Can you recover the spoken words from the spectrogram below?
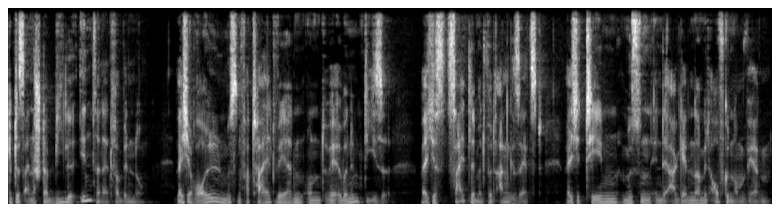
Gibt es eine stabile Internetverbindung? Welche Rollen müssen verteilt werden und wer übernimmt diese? Welches Zeitlimit wird angesetzt? Welche Themen müssen in der Agenda mit aufgenommen werden?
